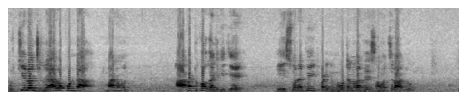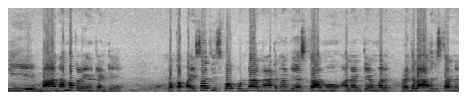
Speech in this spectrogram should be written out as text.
కుర్చీలోంచి లేవకుండా మనం ఆకట్టుకోగలిగితే ఈ సురభి ఇప్పటికి నూట నలభై సంవత్సరాలు. ఈ మా నమ్మకం ఏమిటంటే ఒక్క పైసా తీసుకోకుండా నాటకం చేస్తాము అని అంటే మన ప్రజలు ఆదరిస్తారనే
